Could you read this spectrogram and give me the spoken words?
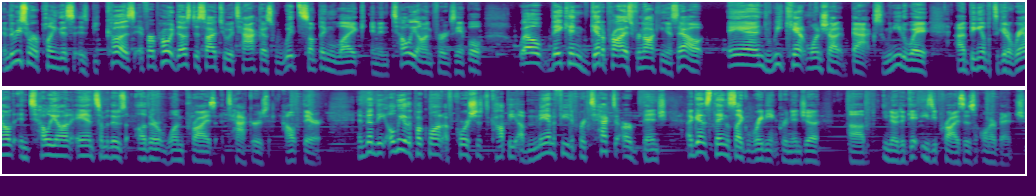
And the reason we're playing this is because if our opponent does decide to attack us with something like an Inteleon, for example, well, they can get a prize for knocking us out, and we can't one-shot it back. So we need a way of being able to get around Inteleon and some of those other one prize attackers out there. And then the only other Pokemon, of course, just a copy of Manaphy to protect our bench against things like Radiant Greninja, uh, you know, to get easy prizes on our bench.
